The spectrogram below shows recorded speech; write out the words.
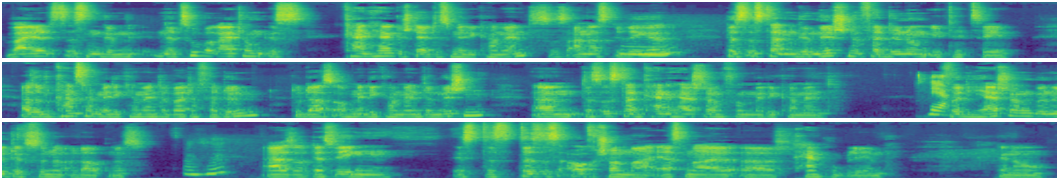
weil es ist ein, Gem- eine Zubereitung ist kein hergestelltes Medikament, es ist anders geregelt. Mhm. Das ist dann ein Gemisch, eine Verdünnung etc. Also du kannst halt Medikamente weiter verdünnen, du darfst auch Medikamente mischen. Ähm, das ist dann keine Herstellung vom Medikament. Ja. Für die Herstellung benötigst du eine Erlaubnis. Mhm. Also deswegen ist das, das ist auch schon mal erstmal äh, kein Problem. Genau.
